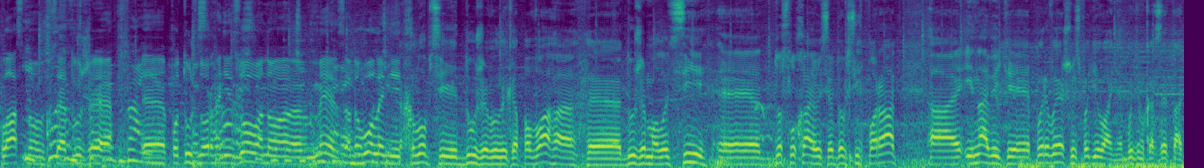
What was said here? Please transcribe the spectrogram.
класно, все дуже е, потужно організовано. Ми задоволені. Хлопці дуже велика повага, е, дуже молодці, е, дослухаються до всіх порад і навіть е, перевершують сподівання, будемо казати так.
